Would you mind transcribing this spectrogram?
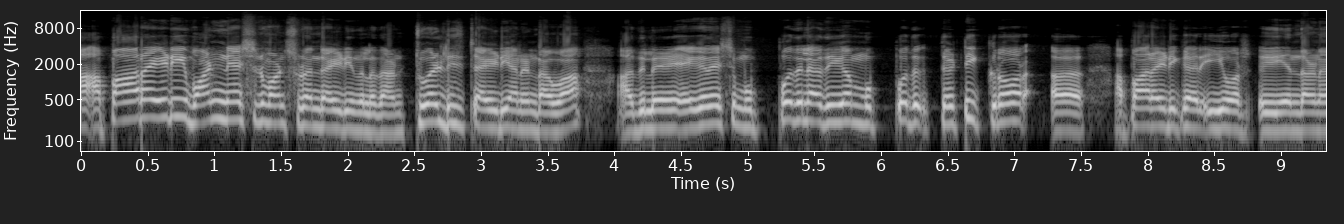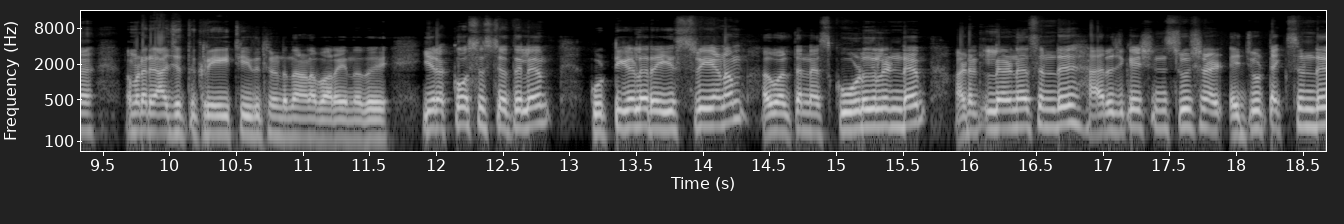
APAAR I D one nation one student I D എന്നുള്ളതാണ്. ട്വൽവ് ഡിജിറ്റ് ഐ ആണ് ഉണ്ടാവുക. അതിൽ ഏകദേശം മുപ്പതിലധികം മുപ്പത് തേർട്ടി ക്രോർ അപ്പാർ ഐ ഡിക്കാർ ഈ വർഷം എന്താണ് നമ്മുടെ രാജ്യത്ത് ക്രിയേറ്റ് ചെയ്തിട്ടുണ്ടെന്നാണ് പറയുന്നത്. ഈ റെക്കോ സിസ്റ്റത്തിൽ കുട്ടികൾ രജിസ്റ്റർ ചെയ്യണം. അതുപോലെ തന്നെ സ്കൂളുകളുണ്ട്. അഡൽട്ട് ലേണേഴ്സ് ഉണ്ട്. ഹയർ എഡ്യൂക്കേഷൻ ഇൻസ്റ്റിറ്റ്യൂഷൻ എഡ്യൂടെക്സ് ഉണ്ട്.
